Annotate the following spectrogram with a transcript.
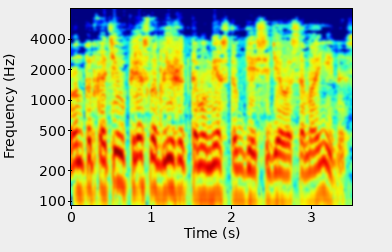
Он подкатил кресло ближе к тому месту, где сидела сама Инес.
